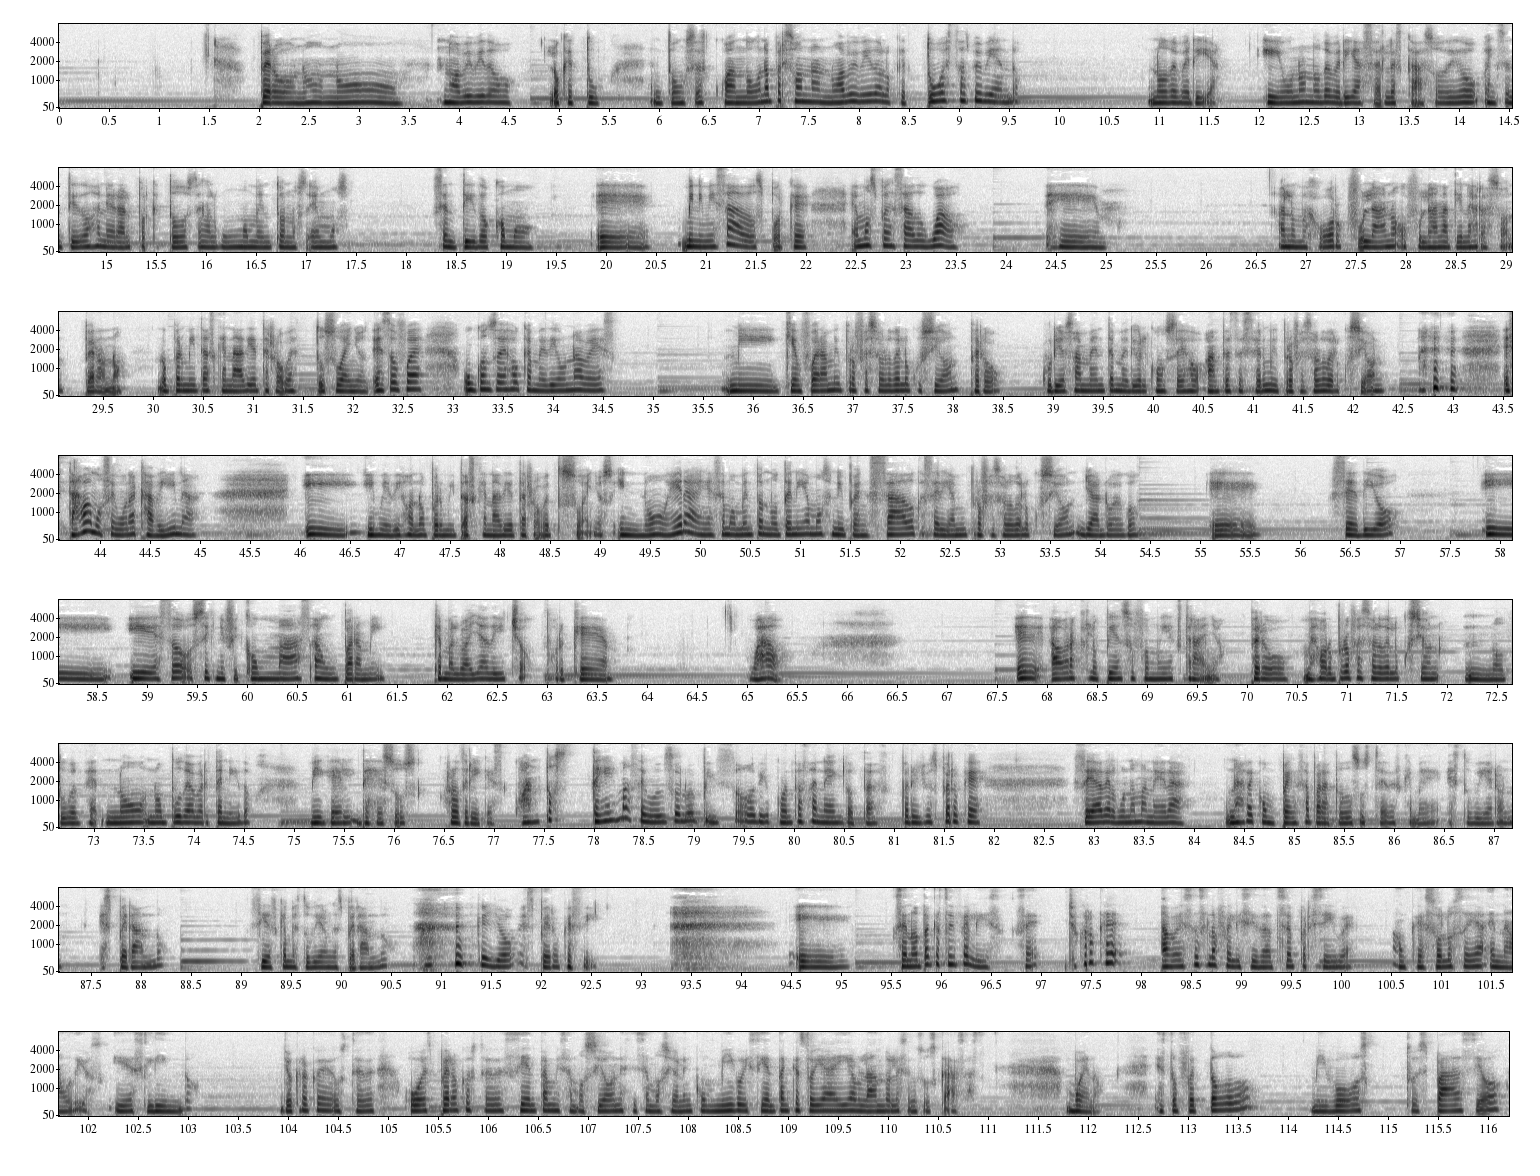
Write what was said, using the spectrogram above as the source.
pero no, no, no ha vivido lo que tú. Entonces, cuando una persona no ha vivido lo que tú estás viviendo, no debería. Y uno no debería hacerles caso, digo en sentido general, porque todos en algún momento nos hemos sentido como eh, minimizados, porque hemos pensado, wow, eh, a lo mejor fulano o fulana tiene razón, pero no. No permitas que nadie te robe tus sueños. Eso fue un consejo que me dio una vez mi, quien fuera mi profesor de locución, pero curiosamente me dio el consejo antes de ser mi profesor de locución. Estábamos en una cabina y, y, me dijo no permitas que nadie te robe tus sueños. Y no era, en ese momento no teníamos ni pensado que sería mi profesor de locución. Ya luego eh, se dio y, eso significó más aún para mí que me lo haya dicho porque, wow, eh, ahora que lo pienso fue muy extraño, pero mejor profesor de locución no tuve, no, no pude haber tenido Miguel de Jesús Rodríguez. ¿Cuántos temas en un solo episodio? ¿Cuántas anécdotas? Pero yo espero que sea de alguna manera una recompensa para todos ustedes que me estuvieron esperando, si es que me estuvieron esperando, que yo espero que sí. Eh, se nota que estoy feliz. yo creo que a veces la felicidad se percibe, aunque solo sea en audios, y es lindo. Yo creo que ustedes, o espero que ustedes sientan mis emociones y se emocionen conmigo y sientan que estoy ahí hablándoles en sus casas. Bueno, esto fue todo mi voz, tu espacio.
